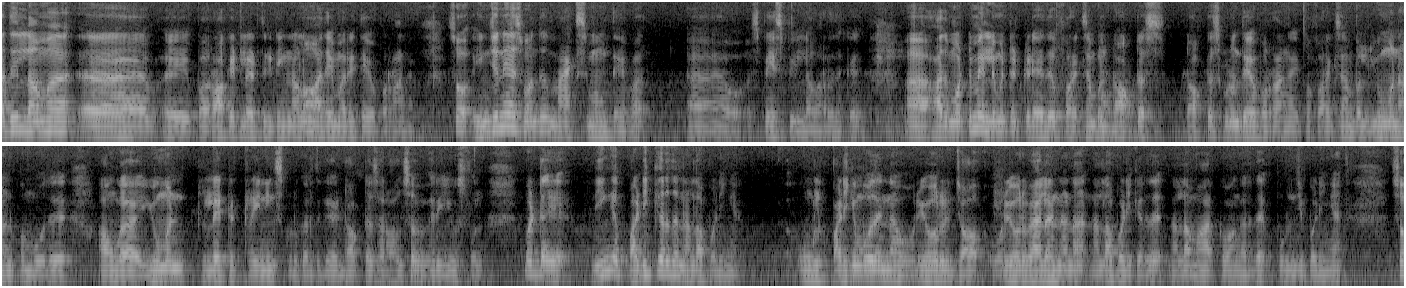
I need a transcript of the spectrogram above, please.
அது இல்லாமல் இப்போ ராக்கெட்டில் எடுத்துக்கிட்டிங்கனாலும் அதே மாதிரி தேவைப்படுறாங்க. ஸோ இன்ஜினியர்ஸ் வந்து மேக்ஸிமம் தேவை. ஸ்பேஸ் ஃபீல்டில் வர்றதுக்கு. அது மட்டுமே லிமிட்டட் கிடையாது. ஃபார் எக்ஸாம்பிள் டாக்டர்ஸ் டாக்டர்ஸ் கூட தேவைப்படுறாங்க. இப்போ ஃபார் எக்ஸாம்பிள் ஹியூமன் அனுப்பும்போது அவங்க ஹியூமன் ரிலேட்டட் ட்ரைனிங்ஸ் கொடுக்கறதுக்கு doctors are also very useful but நீங்கள் படிக்கிறத நல்லா படிங்க. உங்களுக்கு படிக்கும்போது என்ன? ஒரே ஒரு ஜா ஒரே ஒரு வேலை என்னென்னா நல்லா படிக்கிறது நல்லா மார்க் வாங்குறது புரிஞ்சு படிங்க. ஸோ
